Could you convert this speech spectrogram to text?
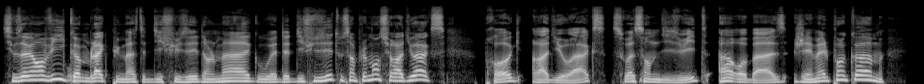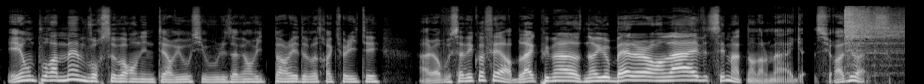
Si vous avez envie, comme Black Pumas, d'être diffusé dans le mag ou d'être diffusé tout simplement sur Radio Axe, prog radioaxe 78 gmail.com et on pourra même vous recevoir en interview si vous avez envie de parler de votre actualité. Alors vous savez quoi faire. Black Pumas, Know You Better en live, c'est maintenant dans le mag sur Radio Axe.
